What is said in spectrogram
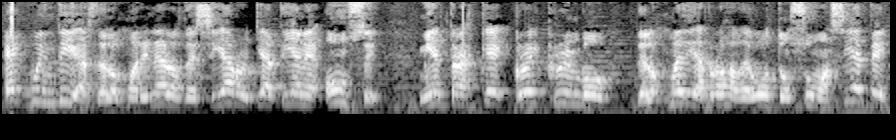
Edwin Díaz de los Marineros de Seattle ya tiene 11, mientras que Craig Krimble de los Medias Rojas de Boston suma 7,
